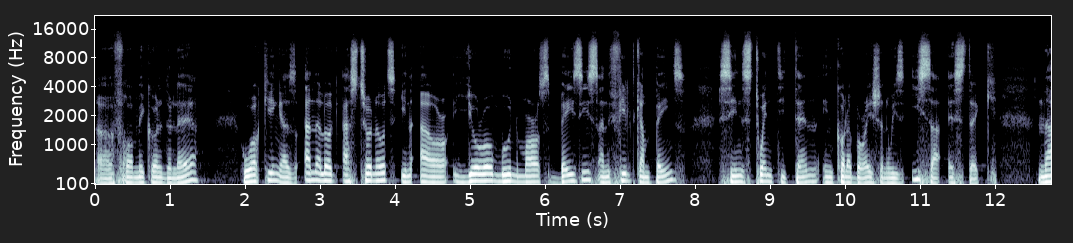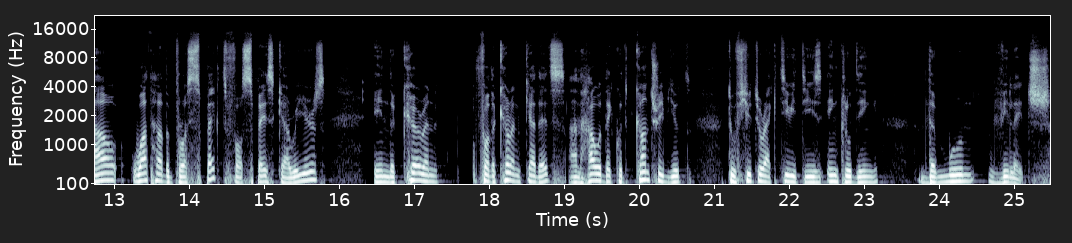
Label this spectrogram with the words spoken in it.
uh, from École de l'Air working as analog astronauts in our Euro Moon Mars bases and field campaigns since 2010 in collaboration with ESA ESTEC. Now, what are the prospects for space careers in the current, for the current cadets and how they could contribute to future activities, including the Moon Village?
